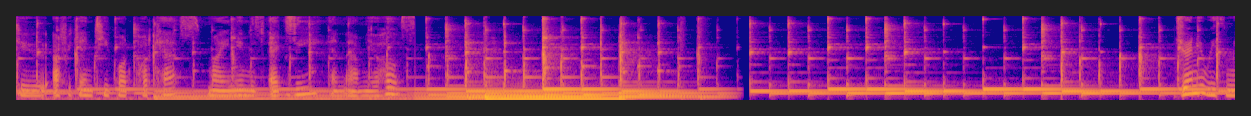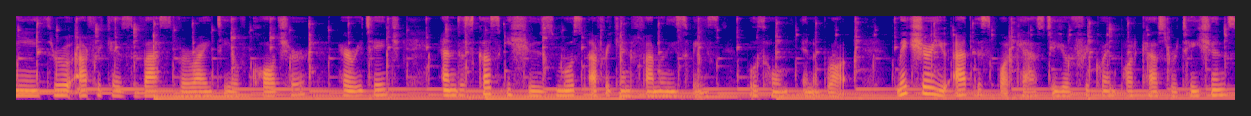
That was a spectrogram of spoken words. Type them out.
to African Teapot Podcast. My name is Exy and I'm your host. Journey with me through Africa's vast variety of culture, heritage, and discuss issues most African families face, both home and abroad. Make sure you add this podcast to your frequent podcast rotations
